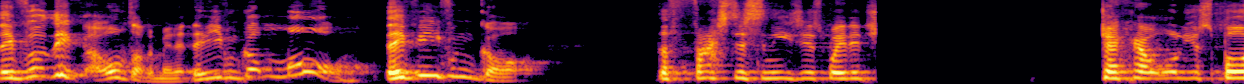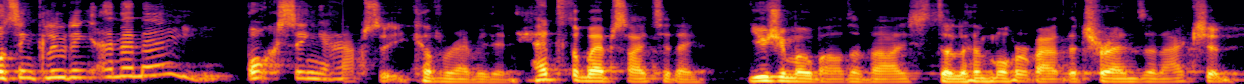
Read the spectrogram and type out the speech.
they've, they've hold on a minute, they've even got more. They've even got the fastest and easiest way to check out all your sports, including MMA, boxing, absolutely cover everything. Head to the website today. Use your mobile device to learn more about the trends and action.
